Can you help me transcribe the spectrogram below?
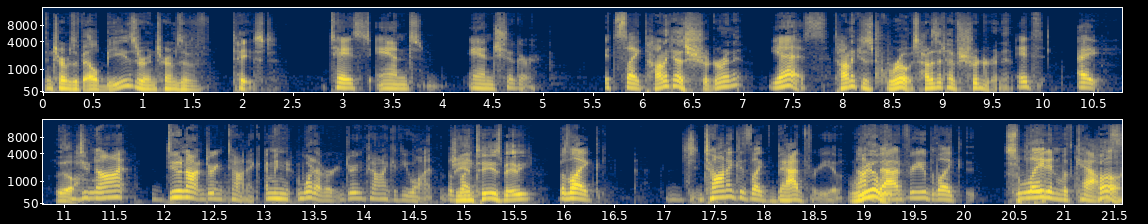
In terms of LBs or in terms of taste, Taste and and sugar. It's like tonic has sugar in it. yes. Tonic is gross. How does it have sugar in it? It's I Ugh. do not do not drink tonic. I mean, whatever. Drink tonic if you want. But G like and T's, baby. but like t- tonic is like bad for you. Not Really? bad for you, but like Supp- laden with calories. Huh?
